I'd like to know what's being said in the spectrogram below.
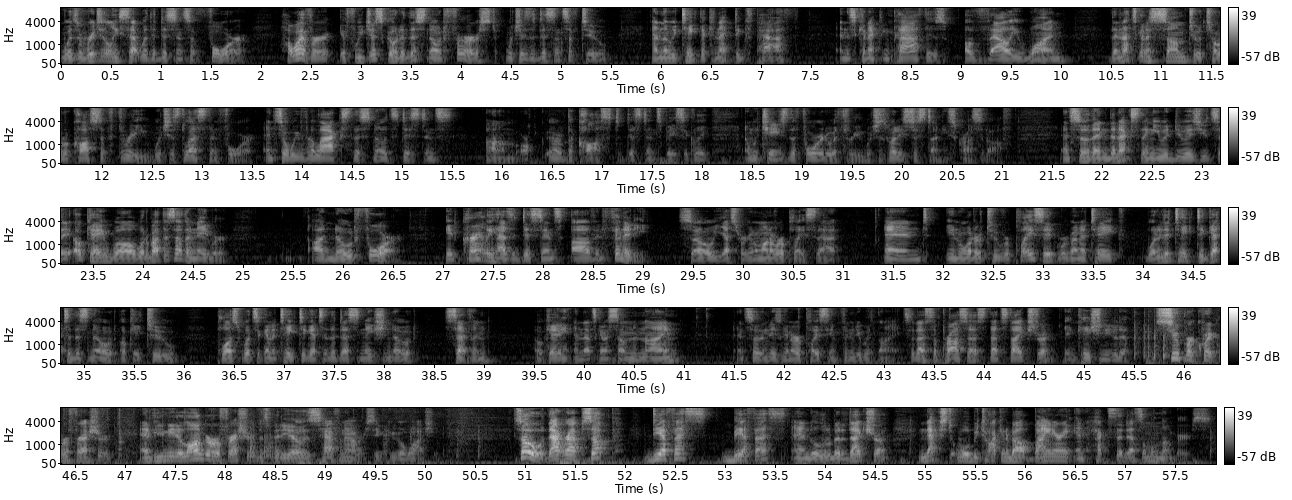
was originally set with a distance of 4. However, if we just go to this node first, which is a distance of 2, and then we take the connecting path, and this connecting path is of value 1, then that's going to sum to a total cost of 3, which is less than 4. And so we relax this node's distance, um, or, or, the cost distance, basically, and we change the 4 to a 3, which is what he's just done. He's crossed it off. And so then the next thing you would do is you'd say, okay, well, what about this other neighbor? Uh, node 4. It currently has a distance of infinity. So yes, we're going to want to replace that. And in order to replace it, we're going to take, what did it take to get to this node? Okay, 2. Plus, what's it going to take to get to the destination node? 7. Okay, and that's going to sum to 9. And so then he's going to replace the infinity with 9. So that's the process. That's Dijkstra, in case you needed a super quick refresher. And if you need a longer refresher, this video is half an hour, so you could go watch it. So that wraps up DFS, BFS, and a little bit of Dijkstra. Next, we'll be talking about binary and hexadecimal numbers.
